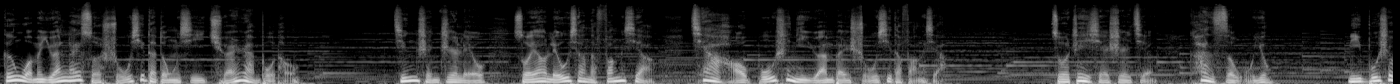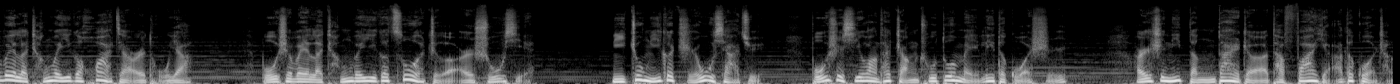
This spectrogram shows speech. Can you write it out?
跟我们原来所熟悉的东西全然不同。精神之流所要流向的方向，恰好不是你原本熟悉的方向。做这些事情看似无用，你不是为了成为一个画家而涂鸦，不是为了成为一个作者而书写。你种一个植物下去，不是希望它长出多美丽的果实，而是你等待着它发芽的过程。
